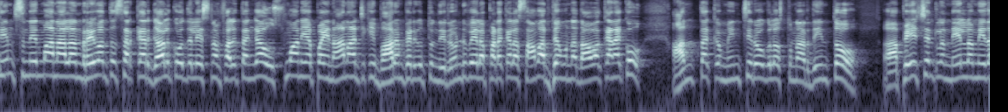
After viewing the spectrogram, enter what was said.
టిమ్స్ నిర్మాణాలను రేవంత్ సర్కార్ గాలికి వదిలేసిన ఫలితంగా ఉస్మానియాపై నానాటికి భారం పెరుగుతుంది. రెండు వేల పడకల సామర్థ్యం ఉన్న దవాఖానకు అంతకు మించి రోగులు వస్తున్నారు దీంతో ఆ పేషెంట్ల నీళ్ళ మీద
